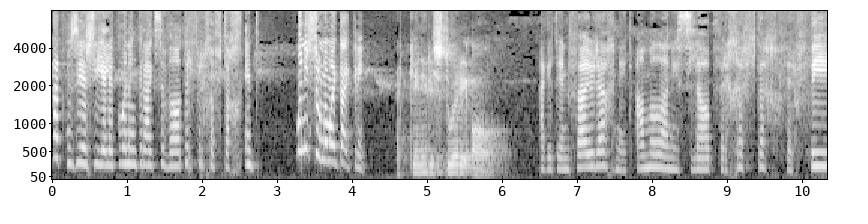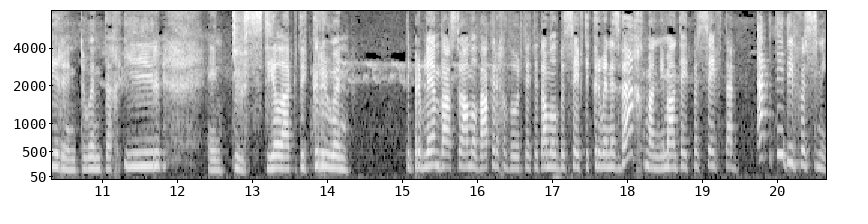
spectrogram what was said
Ek moes eers die hele koninkryk se water vergiftig en moenie so na my kyk nie. Ek ken hierdie storie al. Ek het eenvoudig net almal aan die slaap vergiftig vir 24 uur en toe steel ek die kroon. Die probleem was toe almal wakker geword het, het almal besef die kroon is weg, maar niemand het besef dat ek die dief is nie.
